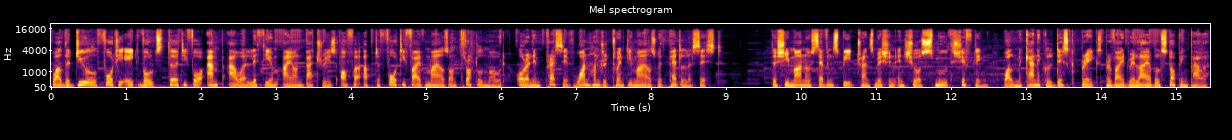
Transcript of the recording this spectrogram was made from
while the dual 48 volts 34 amp hour lithium ion batteries offer up to 45 miles on throttle mode or an impressive 120 miles with pedal assist. The Shimano 7-speed transmission ensures smooth shifting, while mechanical disc brakes provide reliable stopping power.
